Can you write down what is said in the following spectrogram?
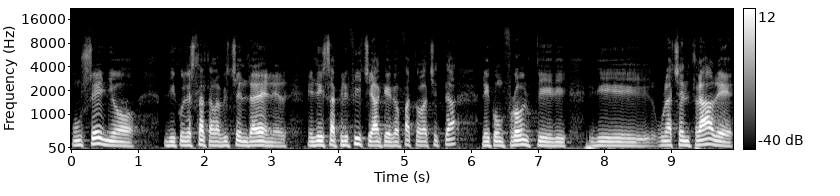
un segno di quella è stata la vicenda Enel e dei sacrifici anche che ha fatto la città nei confronti di, di, una centrale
